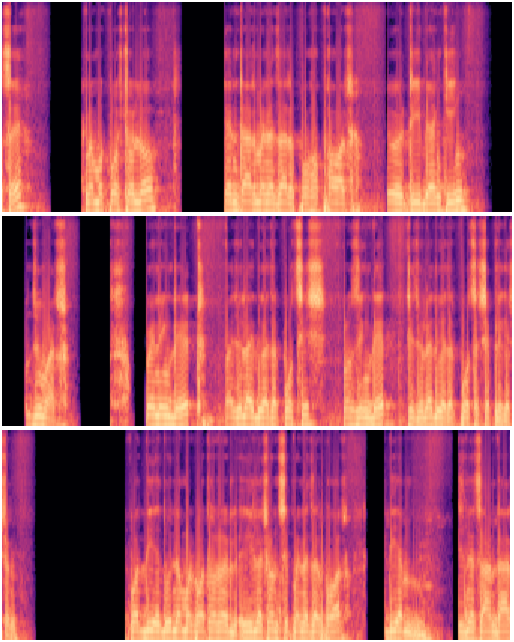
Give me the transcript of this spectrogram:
আছে। এক নম্বর পোস্ট হলো center manager for security banking consumer opening date ছয় জুলাই দুই হাজার পঁচিশ ক্লোজিং ডেট জুলাই দুই হাজার পঁচিশ অ্যাপ্লিকেশন পদ দিয়ে দুই নম্বর পদ হলো relationship manager for DM business under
